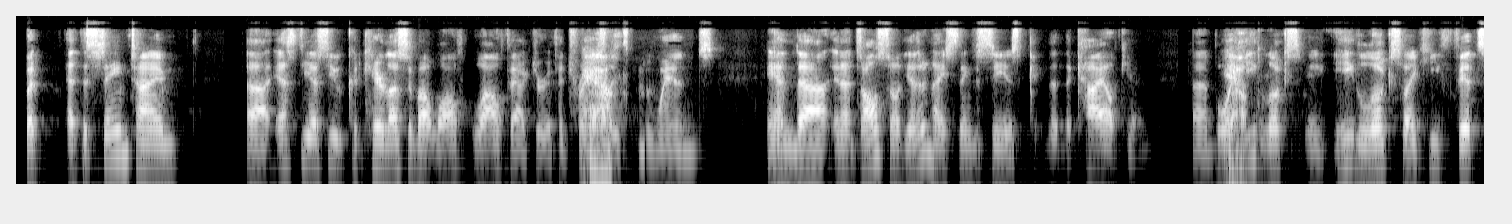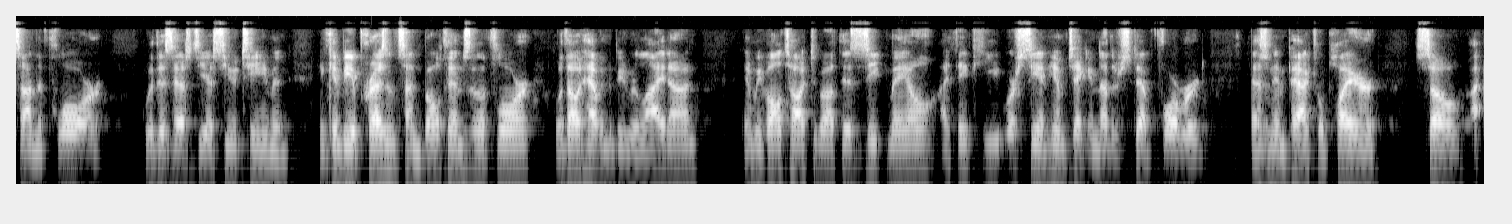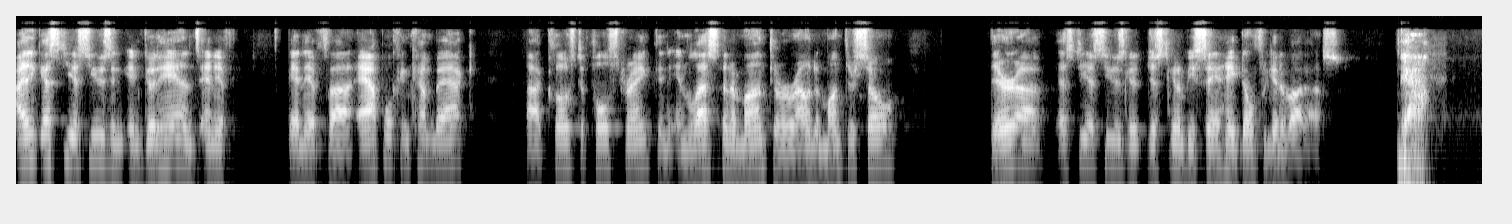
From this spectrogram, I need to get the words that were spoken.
But at the same time, uh, SDSU could care less about wow, wow factor if it translates yeah. into wins. And uh, and it's also the other nice thing to see is the, the Kyle kid. Uh, boy, yeah. he looks he looks like he fits on the floor with his SDSU team and, and can be a presence on both ends of the floor without having to be relied on. And we've all talked about this. Zeke Mayo, I think he, we're seeing him take another step forward as an impactful player. So I think SDSU's in, in good hands. And if and if uh, Appel can come back uh, close to full strength in, in less than a month or around a month or so, They're uh, SDSU is just going to be saying, "Hey, don't forget about us." Yeah.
